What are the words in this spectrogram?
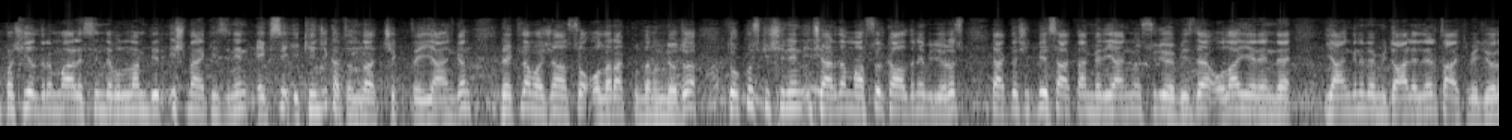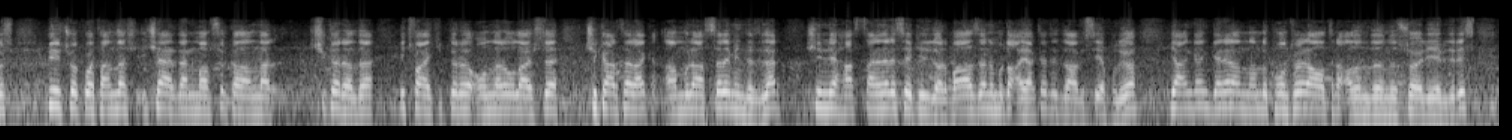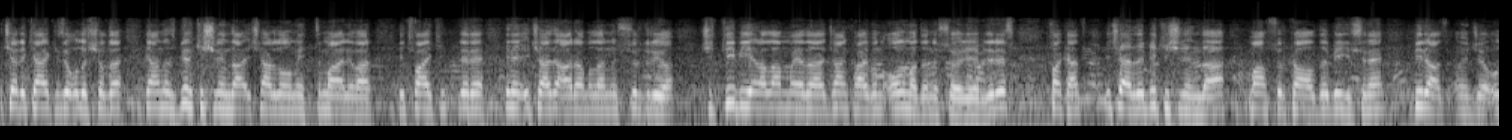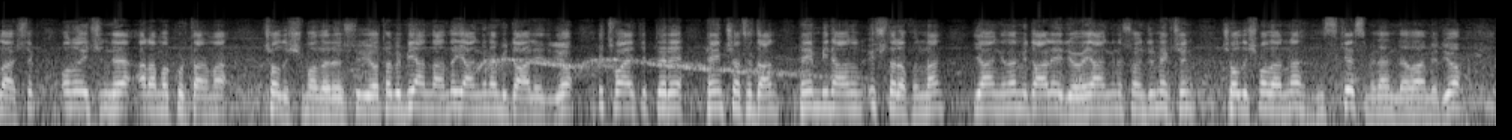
Paşa Yıldırım Mahallesi'nde bulunan bir iş merkezinin eksi ikinci katında çıktığı yangın reklam ajansı olarak kullanılıyordu. 9 kişinin içeride mahsur kaldığını biliyoruz. Yaklaşık bir saatten beri yangın sürüyor. Biz de olay yerinde yangını ve müdahaleleri takip ediyoruz. Birçok vatandaş içeriden mahsur kalanlar çıkarıldı. İtfaiye ekipleri onlara ulaştı. Çıkartarak ambulanslara bindirdiler. Şimdi hastanelere sevk ediliyor. Bazılarının burada ayakta tedavisi yapılıyor. Yangın genel anlamda kontrol altına alındığını söyleyebiliriz. İçerideki herkese ulaşıldı. Yalnız bir kişinin daha içeride olma ihtimali var. İtfaiye ekipleri yine içeride aramalarını sürdürüyor. Ciddi bir yaralanma ya da can kaybının olmadığını söyleyebiliriz. Fakat içeride bir kişinin daha mahsur kaldığı bilgisine biraz önce ulaştık. Onun içinde arama kurtarma çalışmaları sürüyor. Tabii bir yandan da yangına müdahale ediliyor. İtfaiye ekipleri hem çatıdan hem binanın üç tarafından yangına müdahale ediyor ve yangını söndürmek için çalışmalarına hız kesmeden devam ediyor.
